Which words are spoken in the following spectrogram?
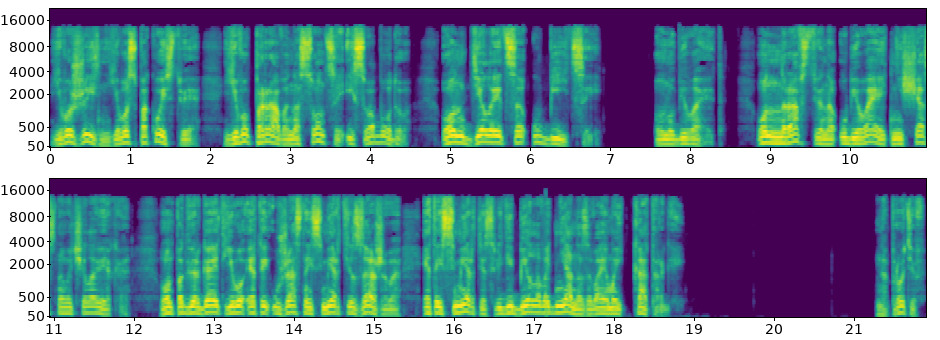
его жизнь, его спокойствие, его право на солнце и свободу. Он делается убийцей. Он убивает. Он нравственно убивает несчастного человека. Он подвергает его этой ужасной смерти заживо, этой смерти среди белого дня, называемой каторгой. Напротив,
